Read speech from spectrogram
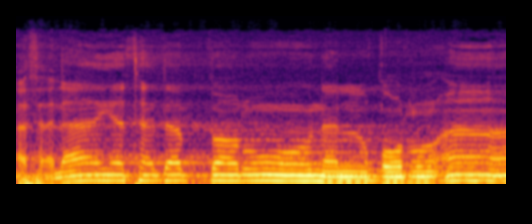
أفلا يتدبرون القرآن؟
